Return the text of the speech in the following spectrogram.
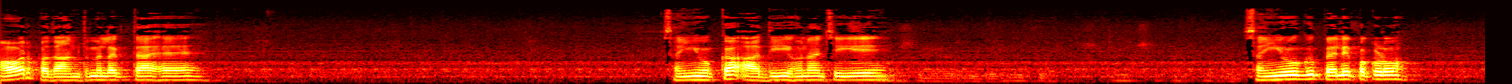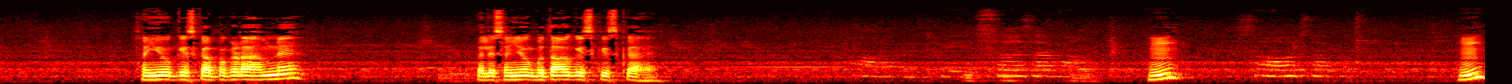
और पदांत में लगता है। संयोग का आदि होना चाहिए। संयोग पहले पकड़ो। संयोग किसका पकड़ा हमने? पहले संयोग बताओ किस किस का है। हम्म? हम्म?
